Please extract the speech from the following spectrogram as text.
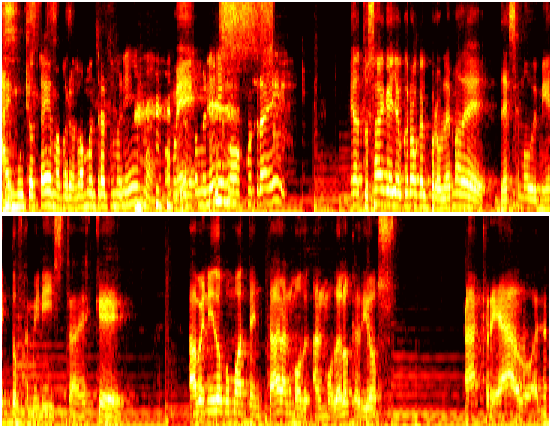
Hay muchos temas, pero vamos a entrar al feminismo. Vamos a entrar al feminismo, vamos a entrar ahí. Mira, tú sabes que yo creo que el problema de, de ese movimiento feminista es que ha venido como a atentar al, mod- al modelo que Dios ha creado, al-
